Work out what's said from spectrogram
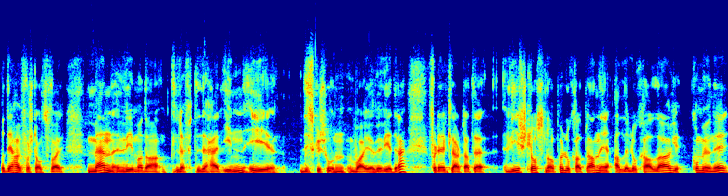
og det har vi forståelse for. Men vi må da løfte det her inn i diskusjonen hva gjør vi videre. For det er klart at det, vi slåss nå på lokalplan i alle lokallag, kommuner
